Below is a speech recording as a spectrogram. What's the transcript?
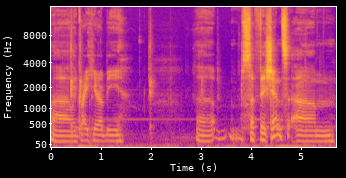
uh, like right here would be uh, sufficient. Um,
